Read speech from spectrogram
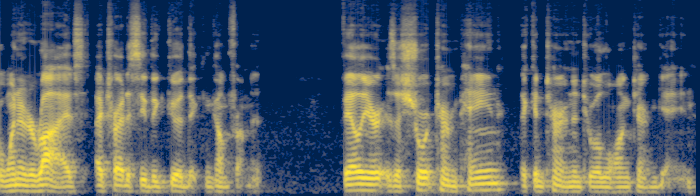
but when it arrives, I try to see the good that can come from it. Failure is a short term pain that can turn into a long term gain.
